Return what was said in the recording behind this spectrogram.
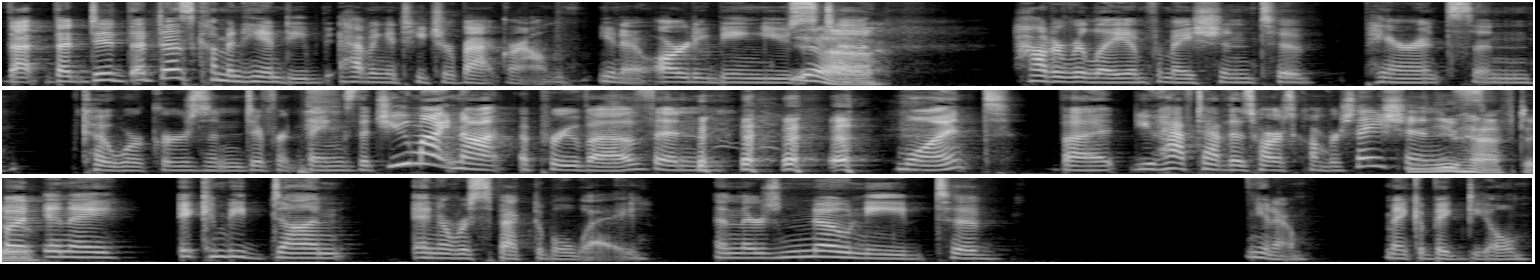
that, that did, that does come in handy having a teacher background, you know, already being used Yeah. to how to relay information to parents and coworkers and different things that you might not approve of and want, but you have to have those harsh conversations. You have to. But in a, it can be done in a respectable way. And there's no need to, you know, make a big deal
